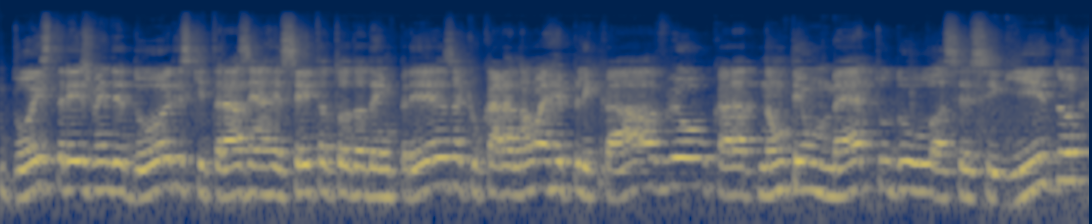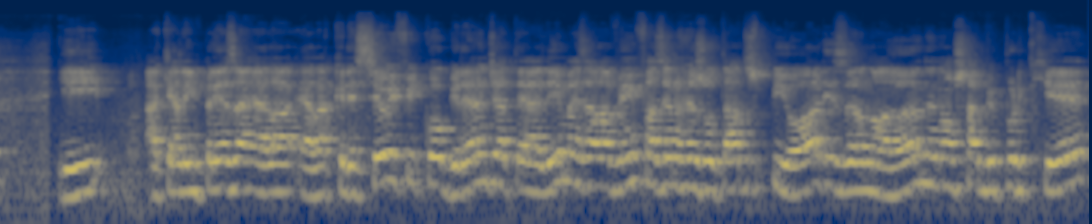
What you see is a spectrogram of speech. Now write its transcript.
dois, três vendedores que trazem a receita toda da empresa, que o cara não é replicável, o cara não tem um método a ser seguido e aquela empresa ela, ela cresceu e ficou grande até ali, mas ela vem fazendo resultados piores ano a ano e não sabe por quê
